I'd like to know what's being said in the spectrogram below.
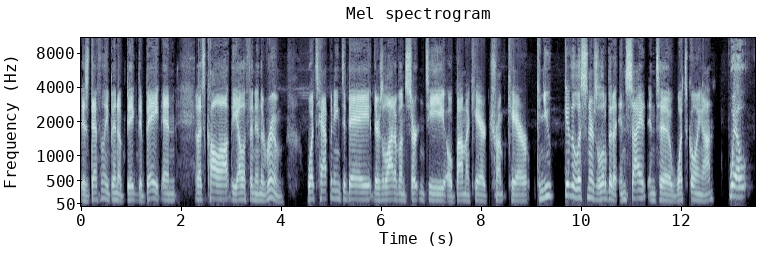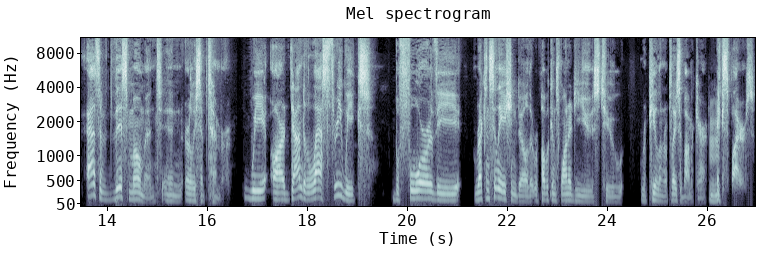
has definitely been a big debate. And let's call out the elephant in the room what's happening today. There's a lot of uncertainty, Obamacare, Trump care. Can you give the listeners a little bit of insight into what's going on? Well, as of this moment in early September, we are down to the last three weeks before the reconciliation bill that Republicans wanted to use to repeal and replace Obamacare mm-hmm. expires.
